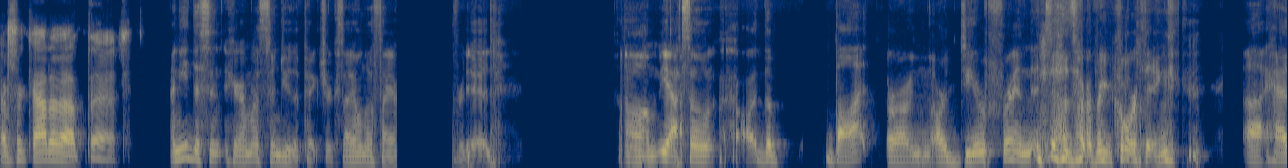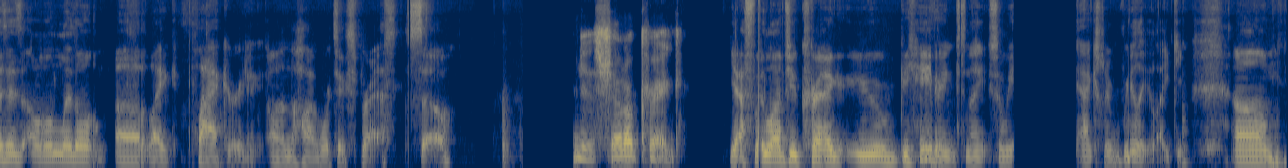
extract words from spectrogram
I forgot about that. I need to send here. I'm gonna send you the picture because I don't know if I ever did. Um, yeah. So uh, the bot or our, our dear friend that does our recording uh, has his own little uh, like placard on the Hogwarts Express. So Yes, shout out Craig. yes, we love you, Craig. You're behaving tonight, so we actually really like you. Um,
